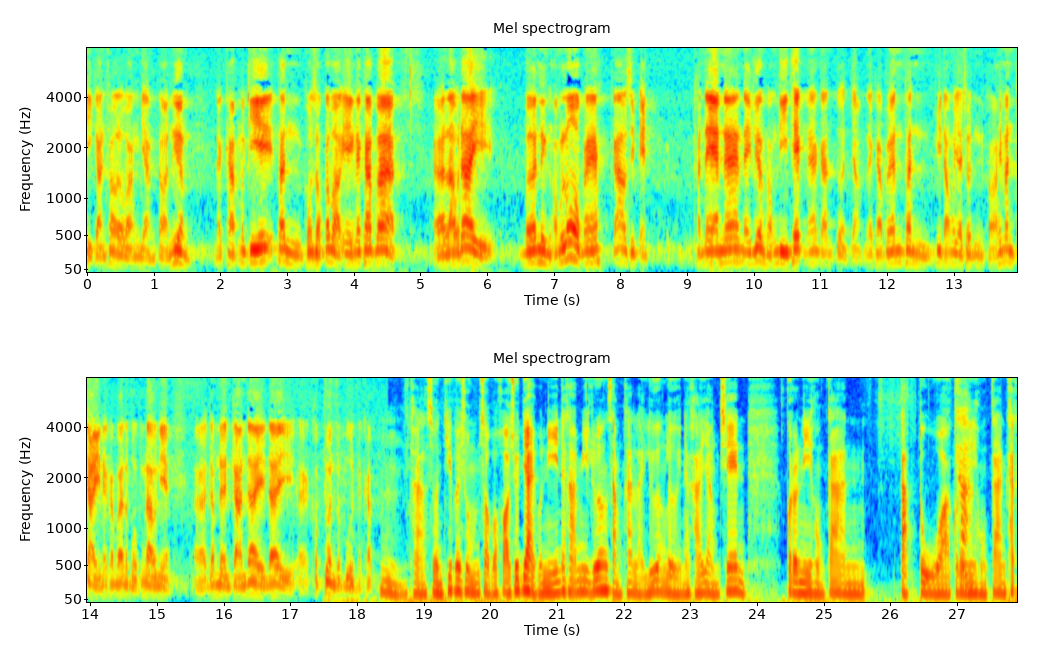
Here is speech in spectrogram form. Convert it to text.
มีการเฝ้าระวังอย่างต่อเนื่องนะครับเมื่อกี้ท่านโฆษกก็บอกเองนะครับว่าเอ่อเราได้เบอร์หนึ่งของโลกนะ91 คะแนนนะในเรื่องของดีเทคนะการตรวจจับนะครับ เพราะฉะนั้นท่านพี่น้องประชาชนขอให้มั่นใจนะครับ ว่าระบบของเราเนี่ยดำเนินการได้ได้ครบถ้วนสมบูรณ์นะครับอืมค่ะ ส่วนที่ประชุมสบคชุดใหญ่วันนี้นะคะ มีเรื่องสำคัญหลายเรื่องเลยนะคะ อย่างเช่น กรณีของการกักตัว กรณีของการคัด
